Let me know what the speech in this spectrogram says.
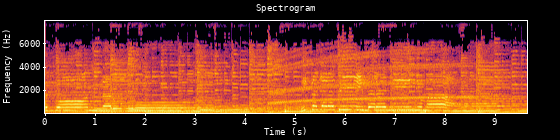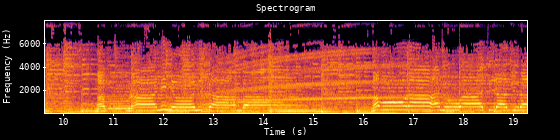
nkareba epfo na ruguru. Nikagereza imbere n'inyuma. Nkabura n'inyoni itamba nkabura n'uwa kirazira.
